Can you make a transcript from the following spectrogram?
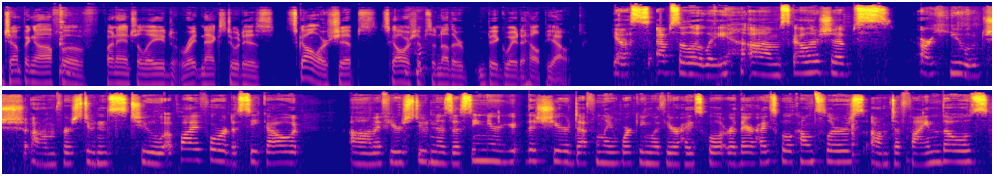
jumping off of financial aid, right next to it is scholarships. Scholarships another big way to help you out. Yes, absolutely. Um, scholarships are huge um, for students to apply for, to seek out. Um, if your student is a senior this year, definitely working with your high school or their high school counselors um, to find those.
